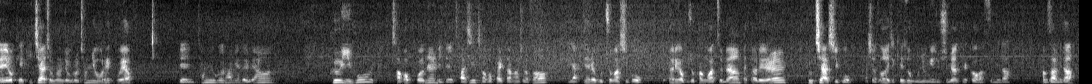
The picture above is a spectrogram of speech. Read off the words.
네, 이렇게 기체가 정상적으로 착륙을 했고요. 착륙을 하게 되면 그 이후 작업권을 이제 다시 작업 할당하셔서 약재를 보충하시고 배터리가 부족한 것 같으면 배터리를 교체하시고 하셔서 이제 계속 운영해 주시면 될 것 같습니다. 감사합니다.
